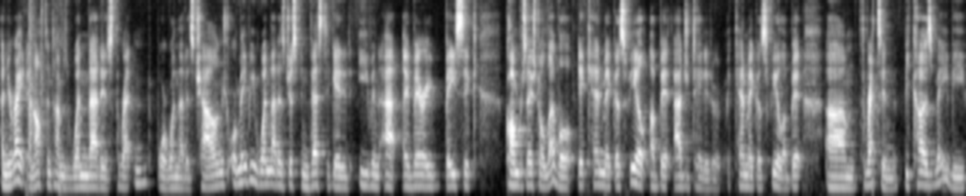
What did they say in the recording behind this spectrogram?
And you're right. And oftentimes, when that is threatened or when that is challenged, or maybe when that is just investigated, even at a very basic conversational level, it can make us feel a bit agitated or it can make us feel a bit um, threatened because maybe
